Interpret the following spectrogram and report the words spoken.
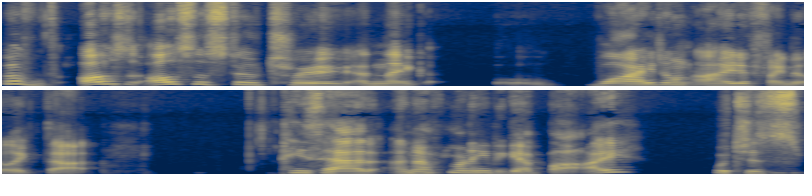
but also also still true. And like, why don't I define it like that? He said, enough money to get by, which is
